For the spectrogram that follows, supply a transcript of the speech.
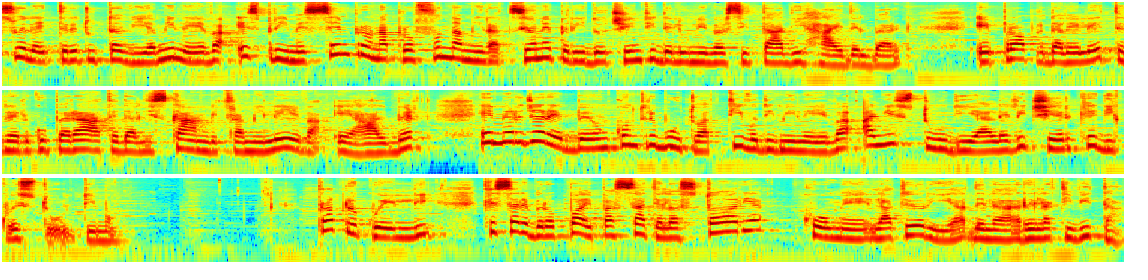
sue lettere, tuttavia, Mileva esprime sempre una profonda ammirazione per i docenti dell'Università di Heidelberg e proprio dalle lettere recuperate dagli scambi tra Mileva e Albert emergerebbe un contributo attivo di Mileva agli studi e alle ricerche di quest'ultimo. Proprio quelli che sarebbero poi passati alla storia come la teoria della relatività.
